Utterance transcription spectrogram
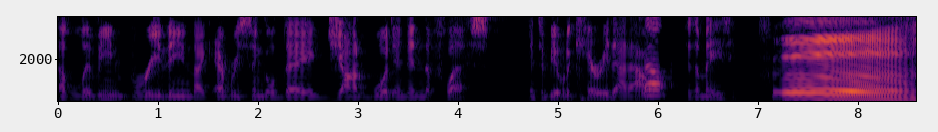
a living, breathing, like every single day, John Wooden in the flesh, and to be able to carry that out well, is amazing. oh,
